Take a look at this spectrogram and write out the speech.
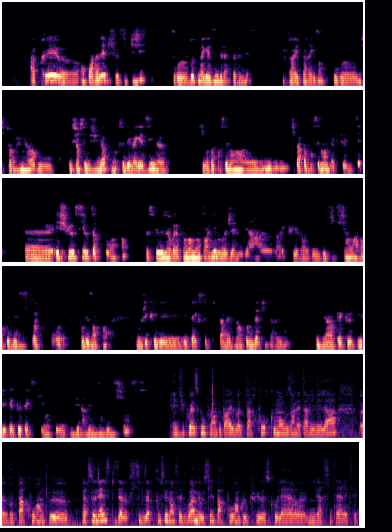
Après, euh, en parallèle, je suis aussi pigiste pour euh, d'autres magazines de la presse jeunesse. Je travaille par exemple pour euh, Histoire Junior ou, Sciences et Junior. Donc, c'est des magazines euh, qui vont pas forcément, qui parlent pas forcément de l'actualité. et je suis aussi auteur pour enfants parce que voilà, pendant mon temps libre, j'aime bien bah, écrire des, fictions, inventer des histoires pour, pour les enfants. Donc j'écris des, textes qui paraissent dans Pomme d'Api, par exemple. Ou bien j'ai quelques textes qui ont été publiés dans des maisons d'édition aussi. Et du coup, est-ce que vous pouvez un peu parler de votre parcours, comment vous en êtes arrivé là, euh, votre parcours un peu euh, personnel, ce qui, vous a poussé dans cette voie, mais aussi le parcours un peu plus euh, scolaire, universitaire, etc.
